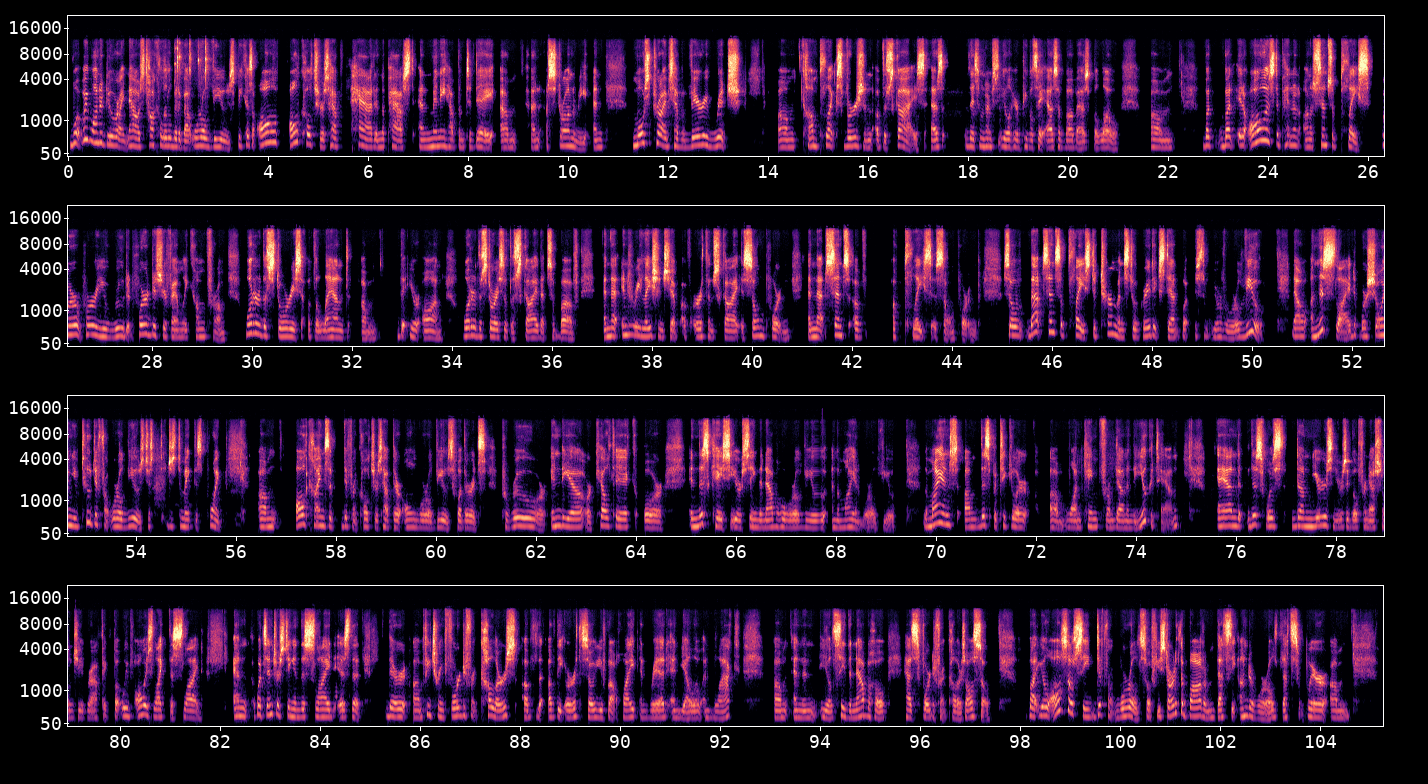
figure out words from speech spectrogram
what we want to do right now is talk a little bit about worldviews because all all cultures have had in the past and many have them today um, an astronomy and most tribes have a very rich um, complex version of the skies as they sometimes you'll hear people say as above as below um, but but it all is dependent on a sense of place where, where are you rooted? Where does your family come from? What are the stories of the land um, that you're on? What are the stories of the sky that's above? And that interrelationship of earth and sky is so important. And that sense of of place is so important. So that sense of place determines to a great extent what is your worldview. Now, on this slide, we're showing you two different worldviews, just, just to make this point. Um, all kinds of different cultures have their own worldviews, whether it's Peru or India or Celtic, or in this case, you're seeing the Navajo worldview and the Mayan worldview. The Mayans, um, this particular um, one came from down in the Yucatan, and this was done years and years ago for National Geographic, but we've always liked this slide. And what's interesting in this slide is that they're um, featuring four different colors of the of the earth. So you've got white and red and yellow and black. Um, and then you'll see the Navajo has four different colors also. But you'll also see different worlds. So if you start at the bottom, that's the underworld. That's where um,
